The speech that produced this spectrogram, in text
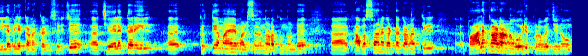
നിലവിലെ കണക്കനുസരിച്ച് ചേലക്കരയിൽ കൃത്യമായ മത്സരം നടക്കുന്നുണ്ട്. അവസാനഘട്ട കണക്കിൽ പാലക്കാടാണ് ഒരു പ്രവചനവും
